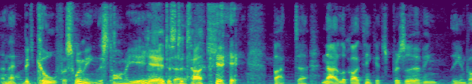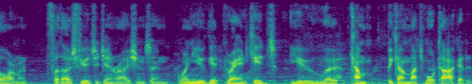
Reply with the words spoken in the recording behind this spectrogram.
and that. Bit cool for swimming this time of year. Yeah, but, just a uh, touch. but uh, no, look, I think it's preserving the environment for those future generations. And when you get grandkids, you uh, come become much more targeted.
